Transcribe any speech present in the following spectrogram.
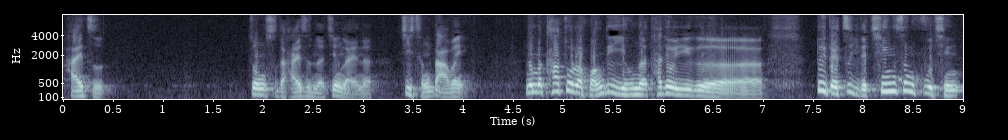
孩子，宗室的孩子呢进来呢继承大位。那么他做了皇帝以后呢，他就一个对待自己的亲生父亲，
